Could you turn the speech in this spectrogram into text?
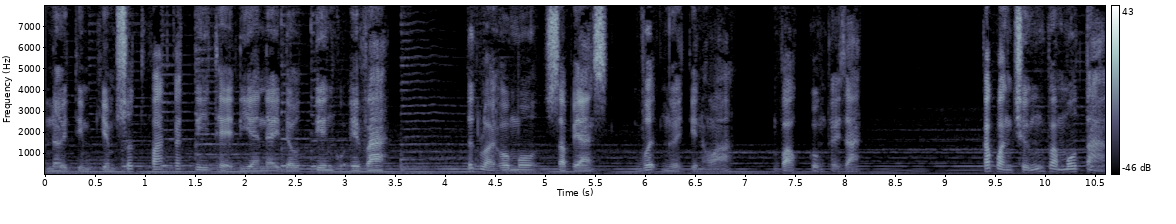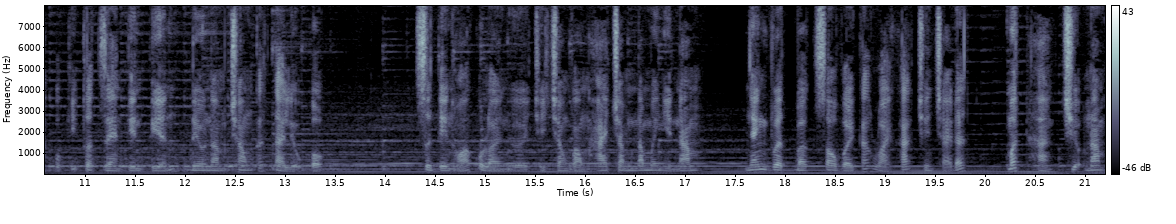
nơi tìm kiếm xuất phát các thi thể DNA đầu tiên của Eva, tức loài Homo sapiens vượt người tiến hóa vào cùng thời gian. Các bằng chứng và mô tả của kỹ thuật rèn tiên tiến đều nằm trong các tài liệu cổ. Sự tiến hóa của loài người chỉ trong vòng 250.000 năm, nhanh vượt bậc so với các loài khác trên trái đất, mất hàng triệu năm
